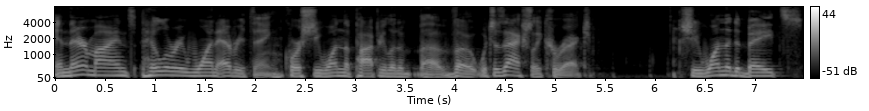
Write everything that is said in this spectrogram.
In their minds, Hillary won everything. Of course, she won the popular uh, vote, which is actually correct. She won the debates.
